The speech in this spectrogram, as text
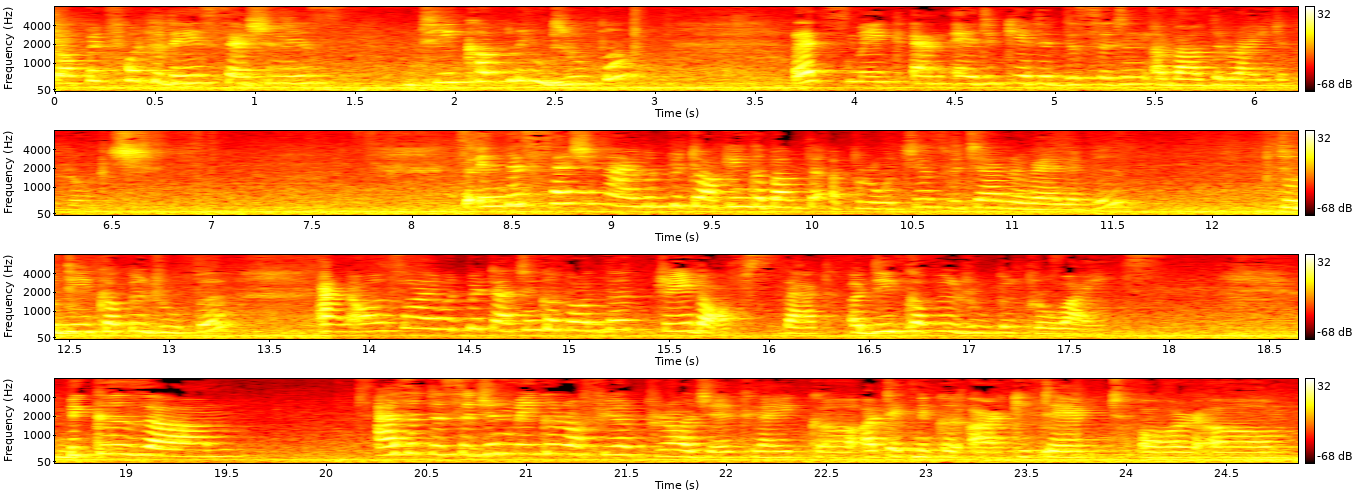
topic for today's session is decoupling Drupal. Let's make an educated decision about the right approach. So in this session, I would be talking about the approaches which are available to decouple Drupal and also I would be touching about the trade-offs that a decoupled Drupal provides. Because um, as a decision maker of your project, like uh, a technical architect or um,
